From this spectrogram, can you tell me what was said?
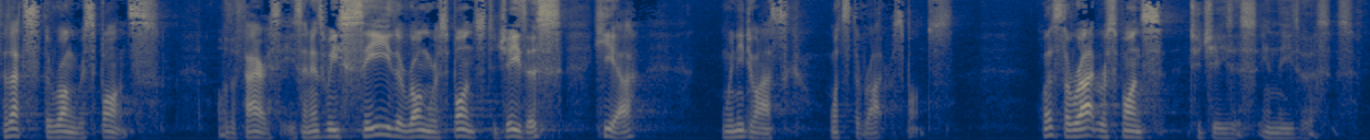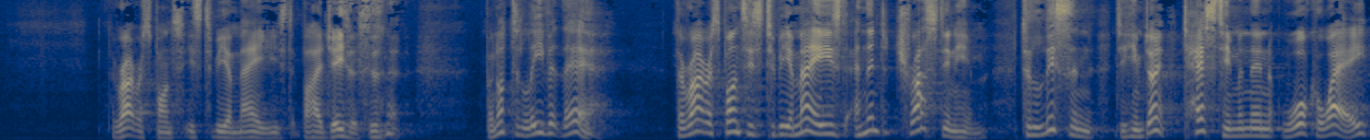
So that's the wrong response of the Pharisees. And as we see the wrong response to Jesus here, we need to ask what's the right response? What's the right response to Jesus in these verses? The right response is to be amazed by Jesus, isn't it? But not to leave it there. The right response is to be amazed and then to trust in Him, to listen to Him. Don't test Him and then walk away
